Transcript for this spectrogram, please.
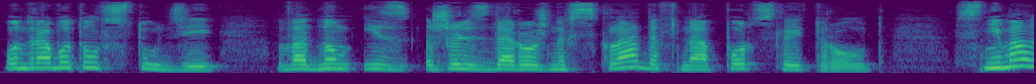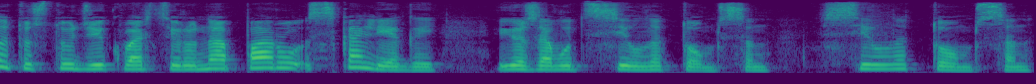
Он работал в студии в одном из железнодорожных складов на Портслейт-Роуд. Снимал эту студию и квартиру на пару с коллегой. Ее зовут Силла Томпсон. Силла Томпсон,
